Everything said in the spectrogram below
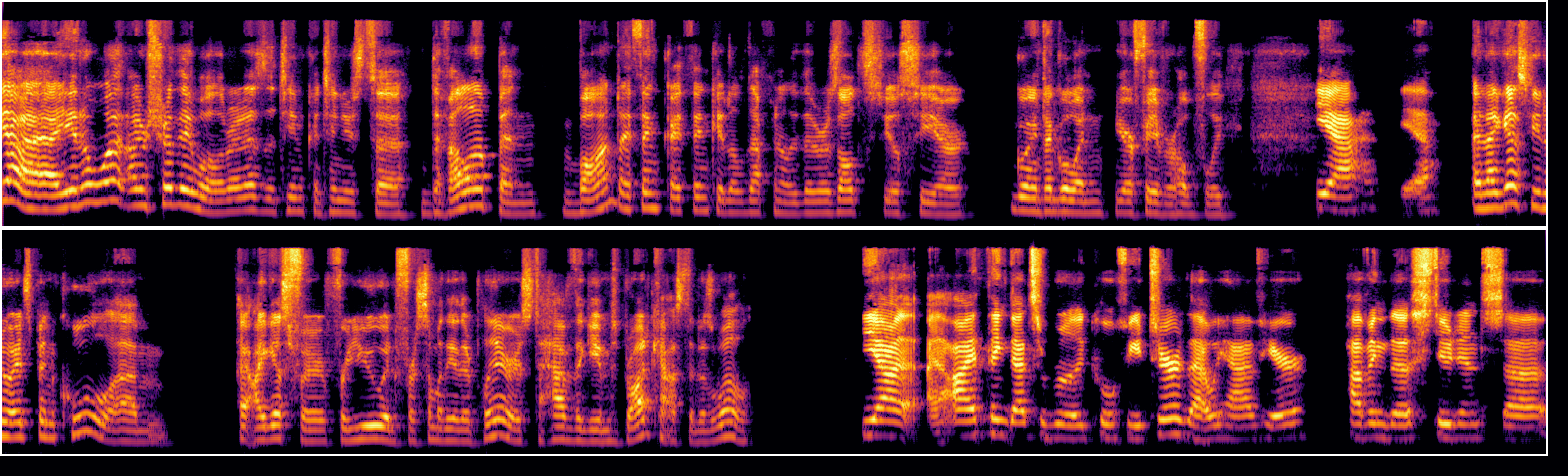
Yeah, you know what? I'm sure they will. Right as the team continues to develop and bond, I think I think it'll definitely the results you'll see are going to go in your favor. Hopefully. Yeah, yeah. And I guess you know it's been cool. Um, I guess for for you and for some of the other players to have the games broadcasted as well. Yeah, I think that's a really cool feature that we have here, having the students uh,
